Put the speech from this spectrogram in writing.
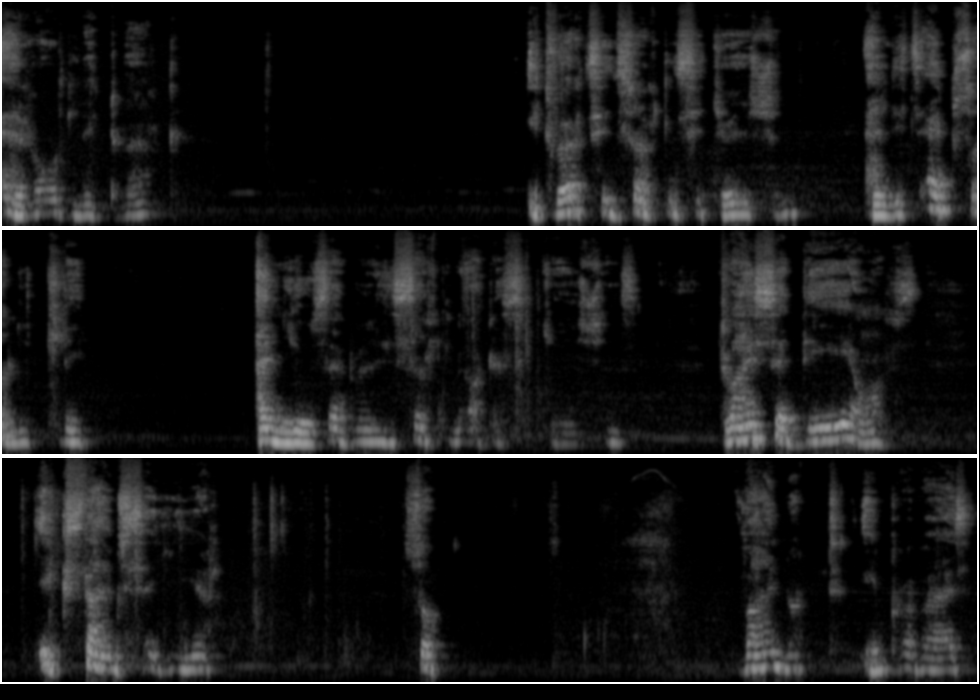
A road network, it works in certain situations and it's absolutely unusable in certain other situations. Twice a day or X times a year. So, why not improvise?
